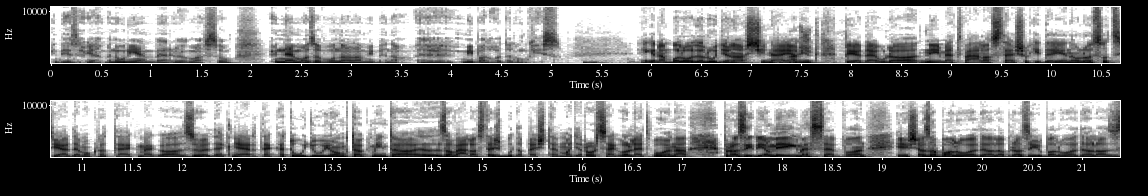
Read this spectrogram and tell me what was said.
idézőjelben úriemberről van szó. Ő nem az a vonal, amiben a ö, mi baloldalunk hisz. Uh-huh. Igen, a baloldal ugyanazt csinálja, Más? mint például a német választások idején, ahol a szociáldemokraták meg a zöldek nyertek, hát úgy újongtak, mint az a választás Budapesten, Magyarországon lett volna. Brazília még messzebb van, és az a baloldal, a brazil baloldal az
